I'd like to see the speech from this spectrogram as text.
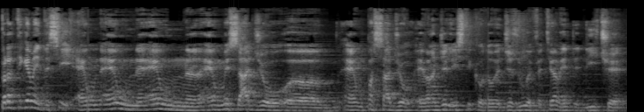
Praticamente sì, è un, è un, è un, è un messaggio, uh, è un passaggio evangelistico dove Gesù effettivamente dice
